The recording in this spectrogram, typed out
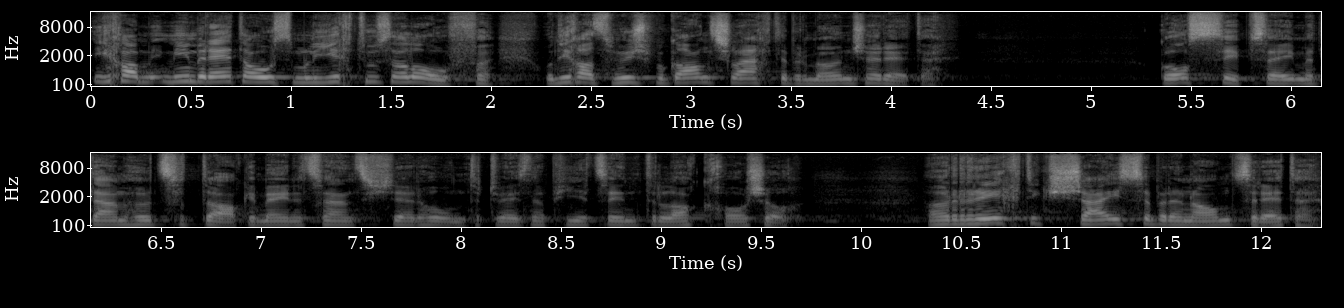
Ich kann mit meinem Reden aus dem Licht rauslaufen und ich kann zum Beispiel ganz schlecht über Menschen reden. Gossip sagt man dem heutzutage im 21. Jahrhundert, ich weiss nicht, hier zu Interlaken auch schon. Richtig scheiße übereinander zu reden.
